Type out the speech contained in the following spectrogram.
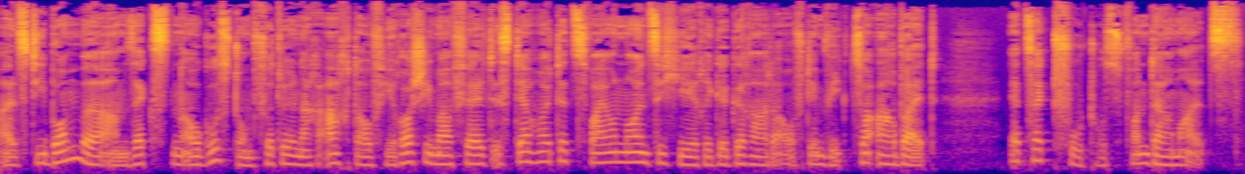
Als die Bombe am 6. August um Viertel nach acht auf Hiroshima fällt, ist der heute 92-Jährige gerade auf dem Weg zur Arbeit. Er zeigt Fotos von damals.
